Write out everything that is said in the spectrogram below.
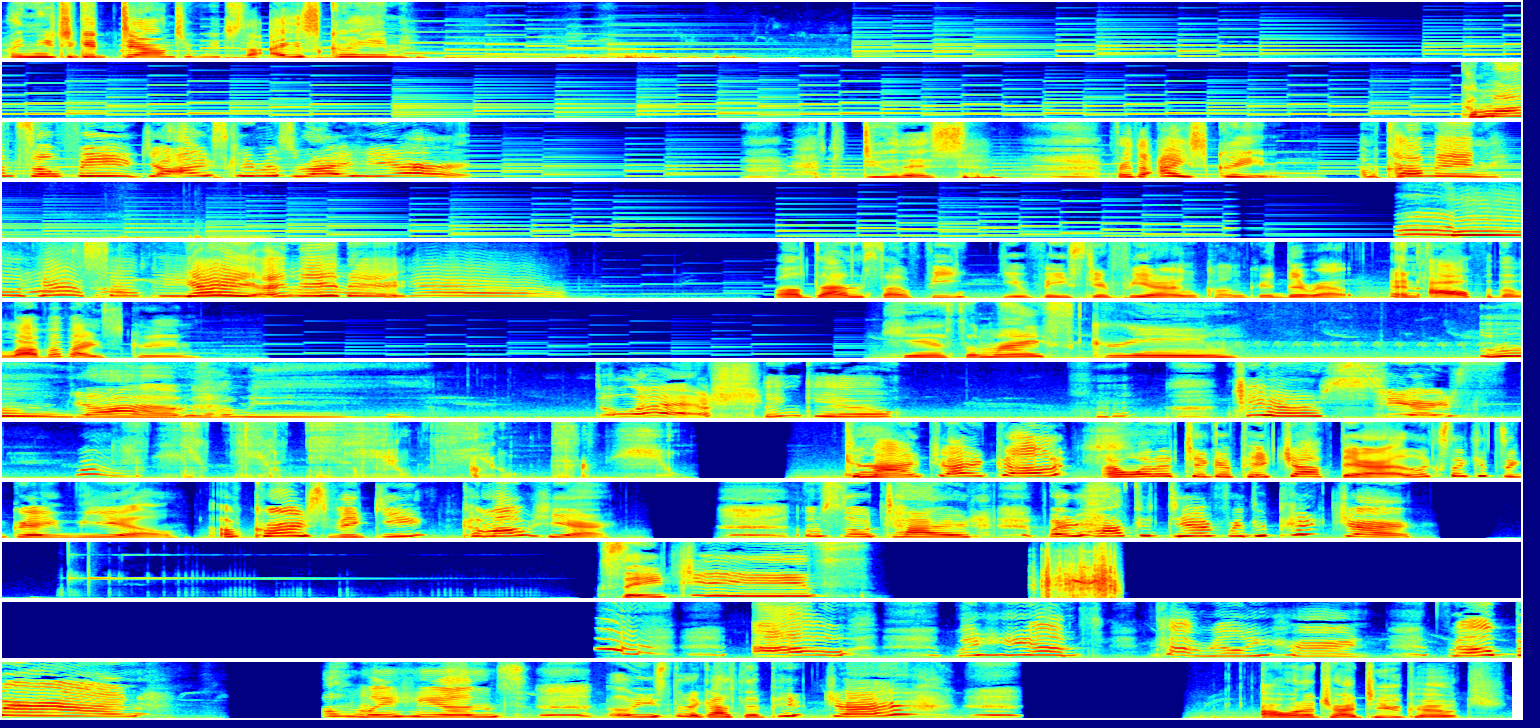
I need to get down to reach the ice cream. Sophie. Your ice cream is right here. I have to do this for the ice cream. I'm coming. Oh, Woo! Yes, Sophie! Yay! I made it! Well done, Sophie. You faced your fear and conquered the route. And all for the love of ice cream. Here's some ice cream. Yummy. Delish. Thank you. Cheers. Cheers. Can I try, Coach? I want to take a picture up there. It looks like it's a great view. Of course, Vicky. Come out here. I'm so tired, but I have to do it for the picture. Say cheese. Ow! My hands! That really hurt. They'll burn. Oh, my hands. At least I got the picture. I want to try too, Coach.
